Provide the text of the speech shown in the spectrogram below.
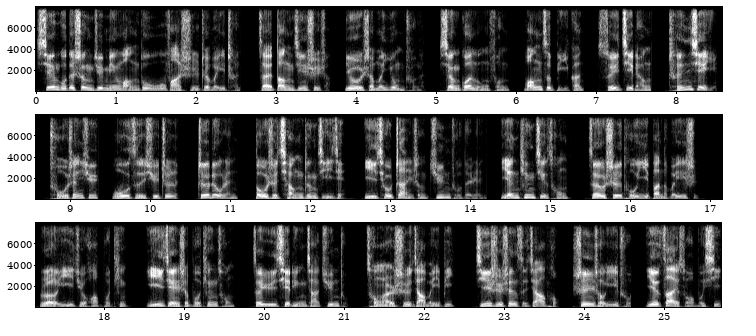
先古的圣君明王都无法使之为臣，在当今世上又有什么用处呢？像关龙逢、王子比干、隋季良、陈谢也、楚神虚、伍子胥之类，这六人都是强征极谏，以求战胜君主的人，言听计从，则有师徒一般的威势。若有一句话不听，一件事不听从。则语气凌驾君主，从而施加威逼，即使身死家破，身受异处，也在所不惜。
